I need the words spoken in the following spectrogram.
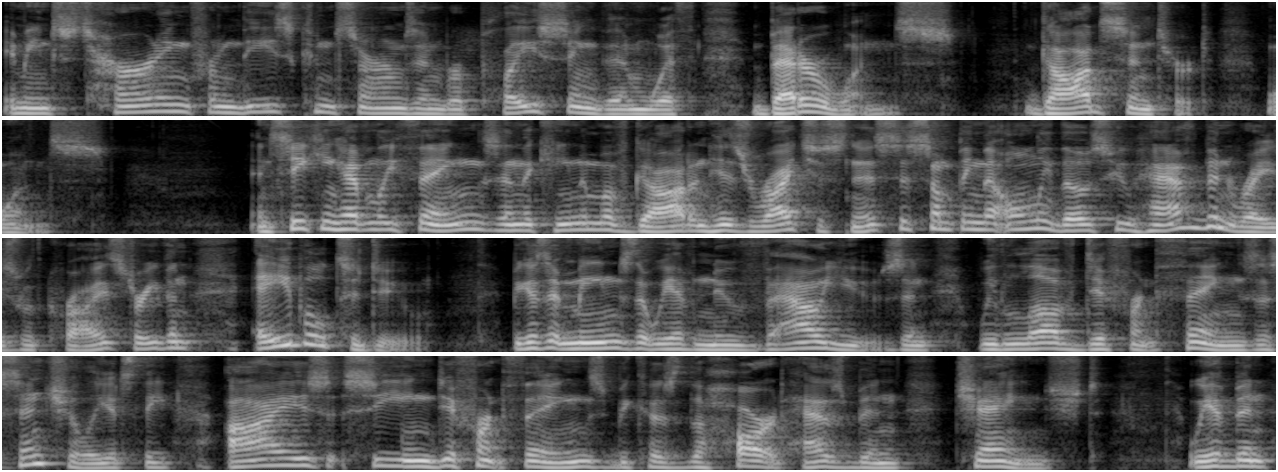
it means turning from these concerns and replacing them with better ones, God centered ones. And seeking heavenly things and the kingdom of God and his righteousness is something that only those who have been raised with Christ are even able to do because it means that we have new values and we love different things. Essentially, it's the eyes seeing different things because the heart has been changed. We have been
